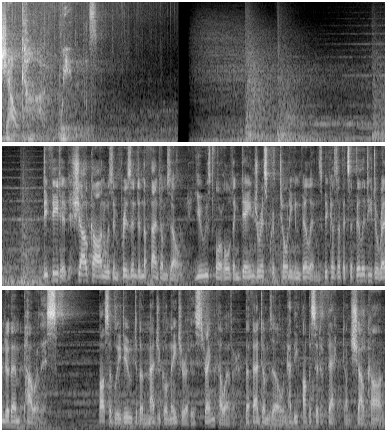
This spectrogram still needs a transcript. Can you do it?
Shao Kahn wins. Defeated, Shao Kahn was imprisoned in the Phantom Zone, used for holding dangerous Kryptonian villains because of its ability to render them powerless. Possibly due to the magical nature of his strength, however, the Phantom Zone had the opposite effect on Shao Kahn.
